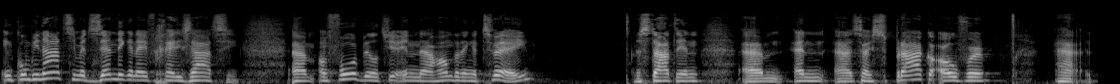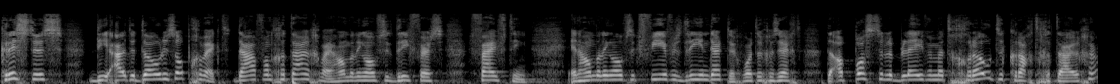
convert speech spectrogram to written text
in combinatie met zending en evangelisatie. Um, een voorbeeldje in Handelingen 2. Er staat in, um, en zij spraken over uh, Christus die uit de dood is opgewekt. Daarvan getuigen wij. Handeling hoofdstuk 3 vers 15. In handeling hoofdstuk 4 vers 33 wordt er gezegd... De apostelen bleven met grote kracht getuigen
